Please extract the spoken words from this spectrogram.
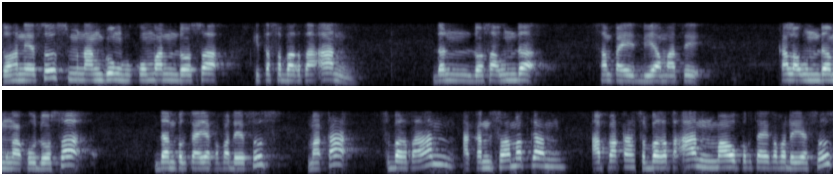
Tuhan Yesus menanggung hukuman dosa kita sebartaan dan dosa unda sampai dia mati. Kalau unda mengaku dosa dan percaya kepada Yesus, maka sebartaan akan diselamatkan. Apakah sebartaan mau percaya kepada Yesus?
